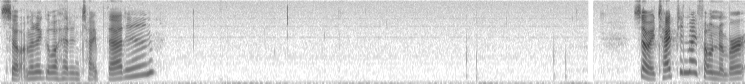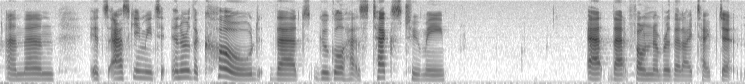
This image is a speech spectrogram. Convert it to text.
So I'm going to go ahead and type that in. So I typed in my phone number and then it's asking me to enter the code that Google has text to me at that phone number that I typed in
